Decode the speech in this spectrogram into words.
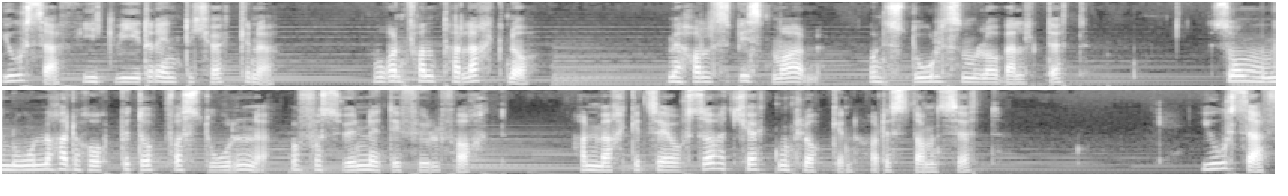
Josef gikk videre inn til kjøkkenet, hvor han fant tallerkener med halvspist mat og en stol som lå veltet, som om noen hadde hoppet opp fra stolene og forsvunnet i full fart. Han merket seg også at kjøkkenklokken hadde stanset. Josef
